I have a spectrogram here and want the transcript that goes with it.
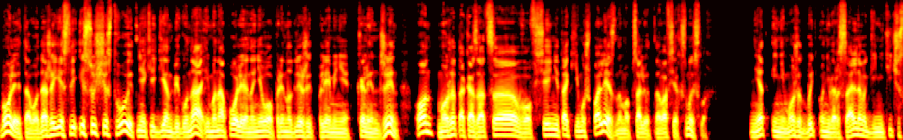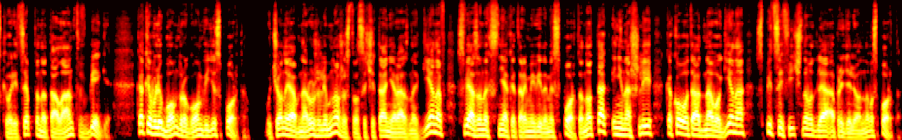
Более того, даже если и существует некий ген бегуна, и монополия на него принадлежит племени Калинджин, он может оказаться вовсе не таким уж полезным абсолютно во всех смыслах. Нет и не может быть универсального генетического рецепта на талант в беге, как и в любом другом виде спорта. Ученые обнаружили множество сочетаний разных генов, связанных с некоторыми видами спорта, но так и не нашли какого-то одного гена, специфичного для определенного спорта.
